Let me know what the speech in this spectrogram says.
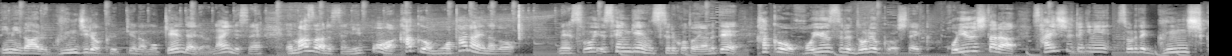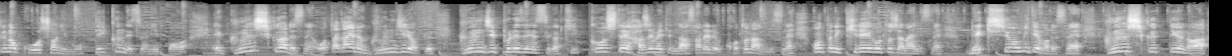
意味がある軍事力っていうのはもう現代ではないんですね。えまずはですね、日本は核を持たないなど、ね、そういう宣言することをやめて、核を保有する努力をしていく。保有したら、最終的にそれで軍縮の交渉に持っていくんですよ、日本は。え、軍縮はですね、お互いの軍事力、軍事プレゼンスが拮抗して初めてなされることなんですね。本当に綺麗事じゃないんですね。歴史を見てもですね、軍縮っていうのは、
